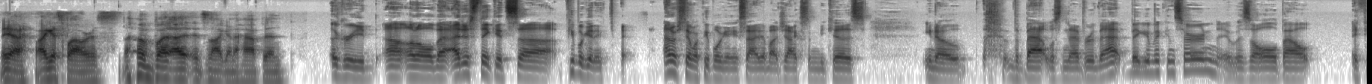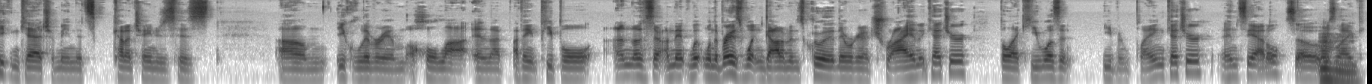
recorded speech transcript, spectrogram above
yeah, I guess Flowers, but I, it's not going to happen. Agreed uh, on all that. I just think it's uh, people getting. I understand why people are getting excited about Jackson because, you know, the bat was never that big of a concern. It was all about if he can catch. I mean, it's kind of changes his um, equilibrium a whole lot, and I, I think people. I mean, when the Braves went and got him, it was clear that they were going to try him at catcher, but like he wasn't even playing catcher in Seattle, so it was mm-hmm. like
